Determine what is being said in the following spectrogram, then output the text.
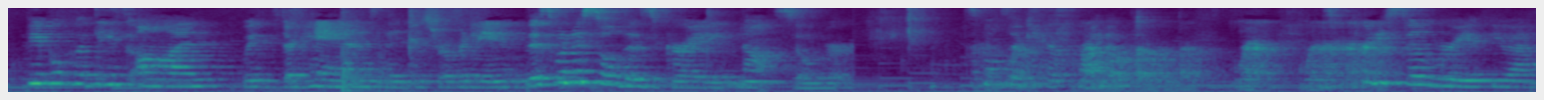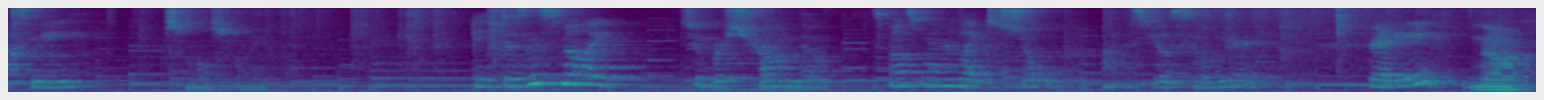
know. People put these on with their hands, they just rub it in. This one is sold as gray, not silver. It smells like hair product. It's pretty silvery if you ask me. It smells. It doesn't smell like super strong though. It smells more like soap. Oh, this feels so weird. Ready? No.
